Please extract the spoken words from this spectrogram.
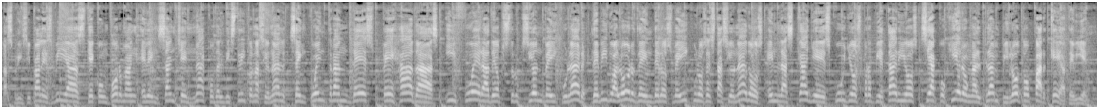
Las principales vías que conforman el ensanche Naco del Distrito Nacional se encuentran despejadas y fuera de obstrucción vehicular debido al orden de los vehículos estacionados en las calles cuyos propietarios se acogieron al plan piloto Parquéate Bien.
